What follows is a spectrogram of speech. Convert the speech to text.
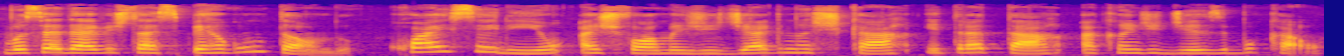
Você deve estar se perguntando quais seriam as formas de diagnosticar e tratar a candidíase bucal.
